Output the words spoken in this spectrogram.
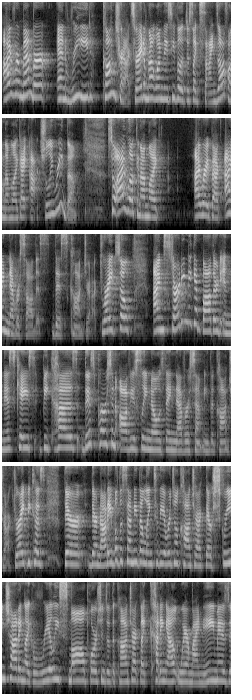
I remember and read contracts, right? I'm not one of these people that just like signs off on them. Like I actually read them. So I look and I'm like, I write back, I never saw this this contract, right? So I'm starting to get bothered in this case because this person obviously knows they never sent me the contract, right? Because they're they're not able to send me the link to the original contract. They're screenshotting like really small portions of the contract, like cutting out where my name is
